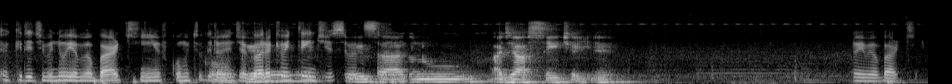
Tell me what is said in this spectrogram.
Eu queria diminuir o meu barquinho, ficou muito grande. Qualquer Agora que eu entendi seu. Hexágono adjacente aí, né? Diminuir meu barquinho.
